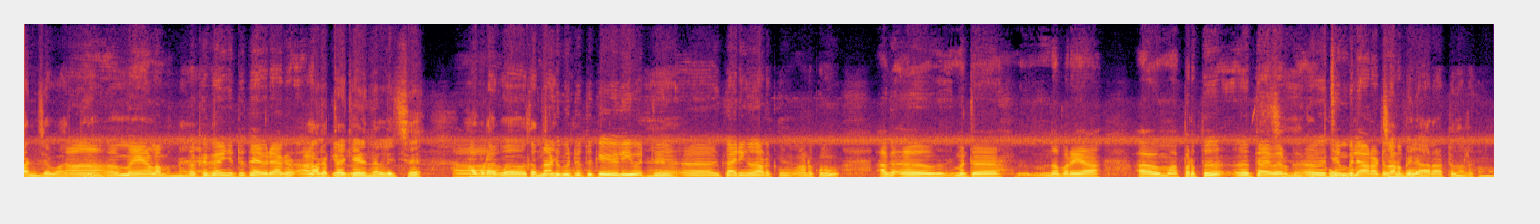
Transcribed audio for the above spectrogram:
പഞ്ചവാദ്യം മേളം ഇതൊക്കെ കഴിഞ്ഞിട്ട് തേവര അകത്തേക്ക് എഴുന്നള്ളിച്ച് അവിടെ നടുമുറ്റത്ത് കേളി മറ്റ് കാര്യങ്ങൾ നടക്കും നടക്കണു. മറ്റേ എന്താ പറയാ ആ, അപ്പുറത്ത് ചെമ്പിലാറാട്ട് ചെമ്പിലാറാട്ട് നടക്കുന്നു.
